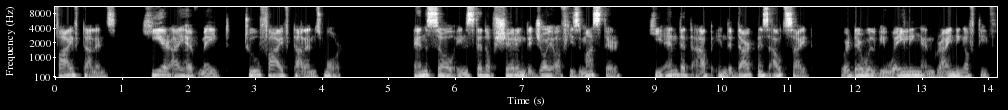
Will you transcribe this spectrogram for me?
five talents. Here I have made two five talents more. And so, instead of sharing the joy of his master, he ended up in the darkness outside, where there will be wailing and grinding of teeth.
